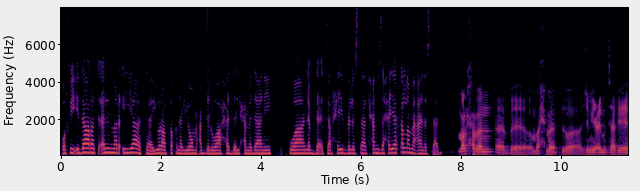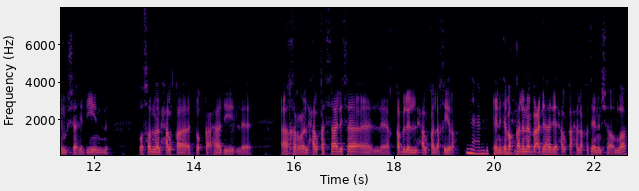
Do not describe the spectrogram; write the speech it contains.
وفي إدارة المرئيات يرافقنا اليوم عبد الواحد الحمداني. ونبدأ الترحيب بالأستاذ حمزة. حياك الله معنا أستاذ. مرحبا بأم أحمد وجميع المتابعين المشاهدين. وصلنا الحلقة أتوقع هذه آخر الحلقة الثالثة قبل الحلقة الأخيرة. نعم بكل يعني تبقى لنا بعد هذه الحلقة حلقتين إن شاء الله.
